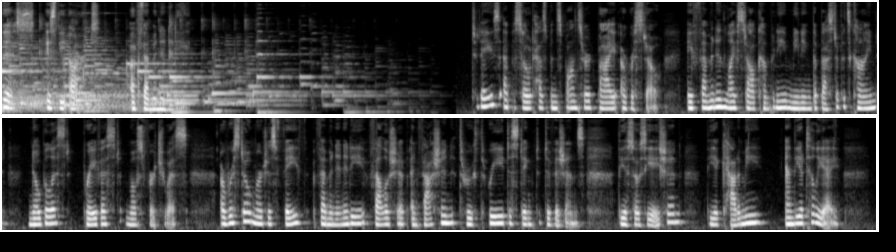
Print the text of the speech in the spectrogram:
This is the art of femininity. Today's episode has been sponsored by Aristo, a feminine lifestyle company meaning the best of its kind, noblest, bravest, most virtuous. Aristo merges faith, femininity, fellowship, and fashion through three distinct divisions the Association, the Academy, and the Atelier.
